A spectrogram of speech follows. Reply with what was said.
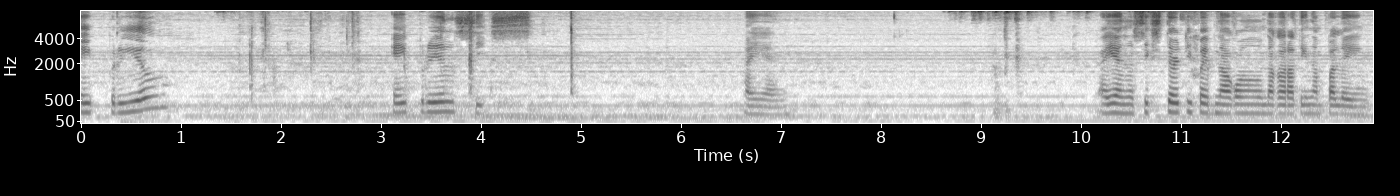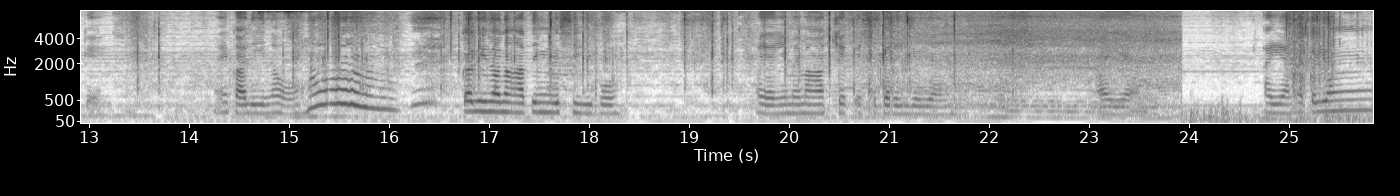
April April 6. Ayan. Ayan, 6.35 na ako nakarating ng palengke. Ay, kalinaw. oh. kalinaw ng ating resibo. Ayan, yung may mga check is sigarilyo yan. Ayan. Ayan, ito yung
